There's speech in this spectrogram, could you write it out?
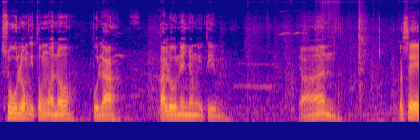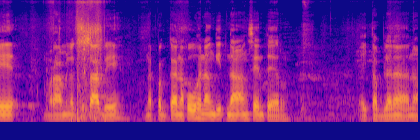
sulong itong ano, pula. Talunin yung itim. Yan. Kasi marami nagsasabi na pagka nakuha na ang gitna, ang center, ay tabla na, ano.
